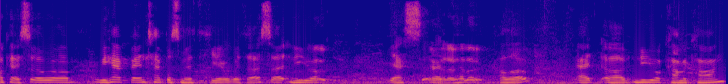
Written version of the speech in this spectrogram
Okay, so um, we have Ben Templesmith here with us at New York. Yes. Hello, at- hello, hello. Hello. At uh, New York Comic Con.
